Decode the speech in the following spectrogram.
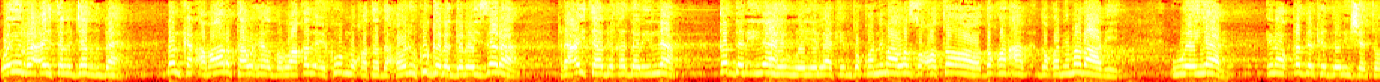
wa in racayta aljadba dhankan abaarta wixaad barwaaqadii ay ku muuqato da xoolihii ku gebagabaysana racaytaha biqadar illaah qadar ilaahay weeye laakiin doqonnimaa la socoto oo doqonnimadaadii weeyaan inaad qadarka daliishato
